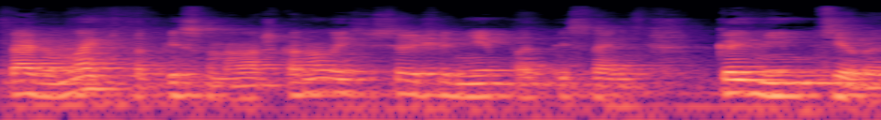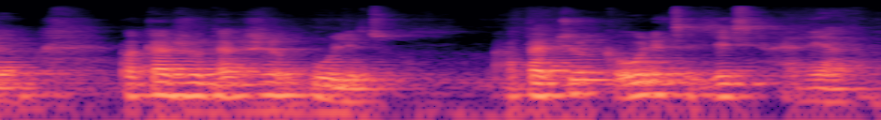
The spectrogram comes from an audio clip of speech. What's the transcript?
Ставим лайки, подписываем на наш канал, если все еще не подписались. Комментируем. Покажу также улицу. Ататюрка улица здесь рядом.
